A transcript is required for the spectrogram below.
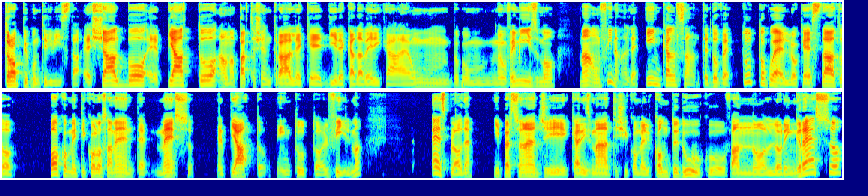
troppi punti di vista. È scialbo, è piatto, ha una parte centrale che dire cadaverica è un, un eufemismo, ma ha un finale incalzante dove tutto quello che è stato poco meticolosamente messo nel piatto in tutto il film, esplode. I personaggi carismatici come il Conte Dooku fanno il loro ingresso,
